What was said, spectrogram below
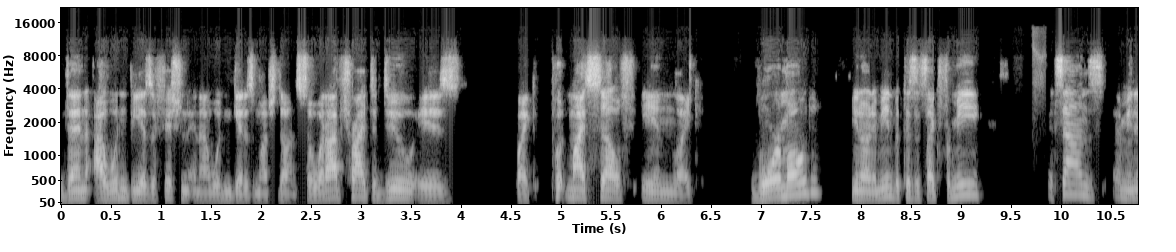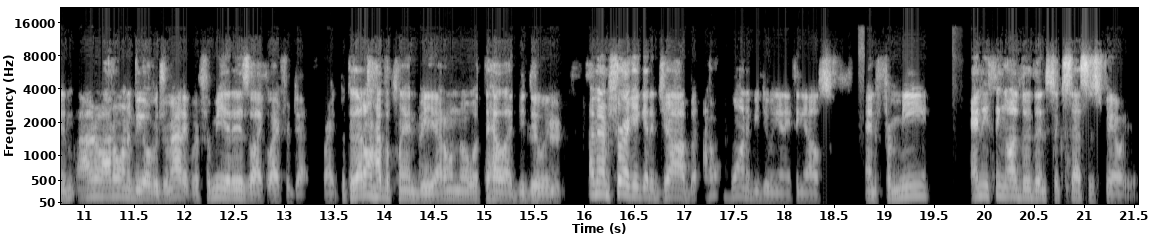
then i wouldn't be as efficient and i wouldn't get as much done. So what i've tried to do is like put myself in like war mode you know what i mean? Because it's like for me it sounds i mean i don't i don't want to be over dramatic but for me it is like life or death right? Because i don't have a plan b. I don't know what the hell i'd be doing. Mm-hmm. I mean i'm sure i could get a job but i don't want to be doing anything else. And for me anything other than success is failure.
